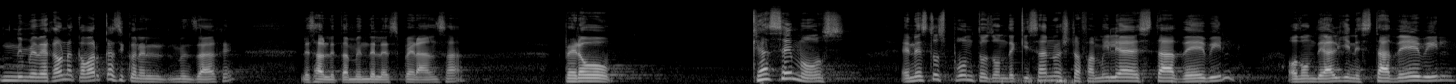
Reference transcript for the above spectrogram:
ni me dejaron acabar casi con el mensaje. Les hablé también de la esperanza. Pero ¿qué hacemos en estos puntos donde quizá nuestra familia está débil o donde alguien está débil?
